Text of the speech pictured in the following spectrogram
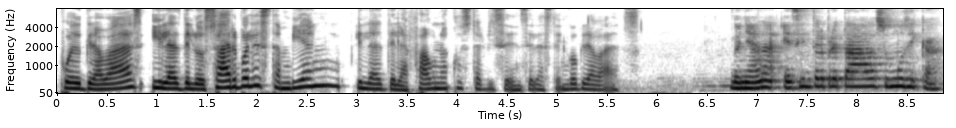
pues grabadas y las de los árboles también y las de la fauna costarricense las tengo grabadas. Doña Ana, ¿es interpretada su música,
